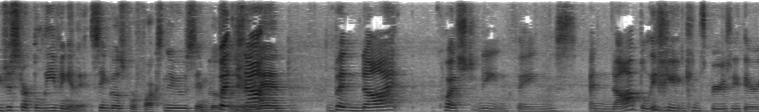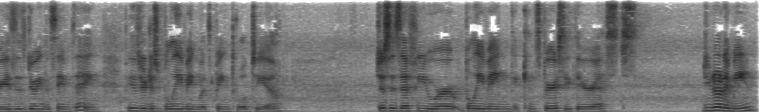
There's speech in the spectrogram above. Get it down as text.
you just start believing in it. Same goes for Fox News. Same goes But for not- CNN. but not questioning things and not believing in conspiracy theories is doing the same thing because you're just believing what's being told to you. Just as if you were believing conspiracy theorists. Do you know what I mean?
